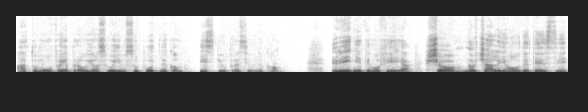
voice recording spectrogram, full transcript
а тому вибрав його своїм супутником і співпрацівником. Рідні Тимофія, що навчали його в дитинстві,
